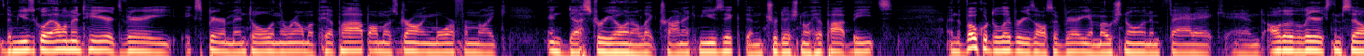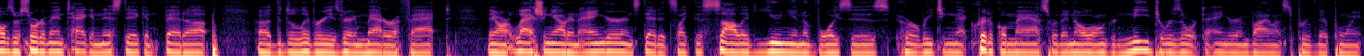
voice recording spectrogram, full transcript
the musical element here. It's very experimental in the realm of hip hop, almost drawing more from like industrial and electronic music than traditional hip hop beats. And the vocal delivery is also very emotional and emphatic. And although the lyrics themselves are sort of antagonistic and fed up, uh, the delivery is very matter of fact. They aren't lashing out in anger. Instead, it's like this solid union of voices who are reaching that critical mass where they no longer need to resort to anger and violence to prove their point.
